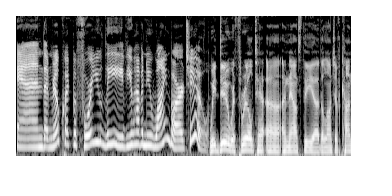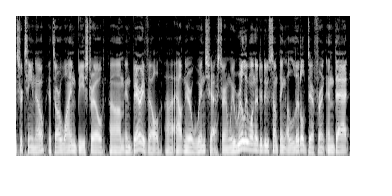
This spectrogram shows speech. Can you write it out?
And then real quick, before you leave, you have a new wine bar too. We do. We're thrilled to uh, announce the uh, the launch of Concertino. It's our wine bistro um, in Berryville, uh, out near Winchester, and we really wanted to do something a little different in that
